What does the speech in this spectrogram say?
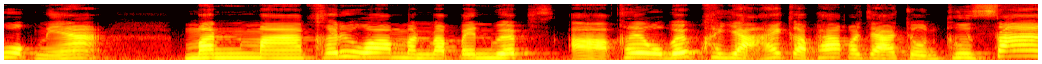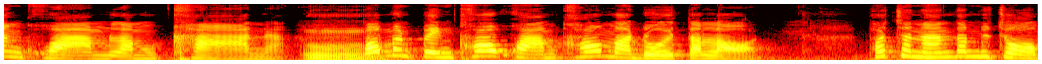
พวกเนี้ยมันมาเขาเรียกว่ามันมาเป็นเว็บอ่าเขาเรียกว่าเว็บขยะให้กับภาคประชาชนคือสร้างความลำคาญอะอืมเพราะมันเป็นข้อความเข้ามาโดยตลอด เพราะฉะนั้นท่านผู้ชม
